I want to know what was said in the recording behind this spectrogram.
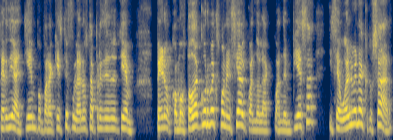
pérdida de tiempo, para que este fulano está perdiendo tiempo. Pero como toda curva exponencial, cuando, la, cuando empieza y se vuelven a cruzar,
